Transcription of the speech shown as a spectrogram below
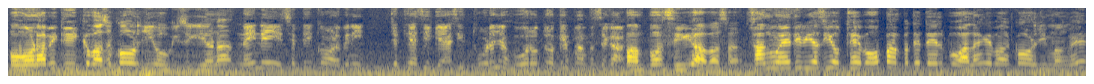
ਪਵਾਉਣਾ ਵੀ ਕੀ ਇੱਕ ਬਸ ਘੋਲ ਜੀ ਹੋ ਗਈ ਸੀਗੀ ਹਨਾ? ਨਹੀਂ ਨਹੀਂ ਸਿੱਧੀ ਘੋਲ ਵੀ ਨਹੀਂ। ਜਿੱਥੇ ਅਸੀਂ ਗਏ ਸੀ ਥੋੜਾ ਜਿਹਾ ਹੋਰ ਉਹ ਤੋਂ ਅੱਗੇ ਪੰਪ ਸੀਗਾ। ਪੰਪ ਸੀਗਾ ਬਸ। ਸਾਨੂੰ ਐ ਦੀ ਵੀ ਅਸੀਂ ਉੱਥੇ ਉਹ ਪੰਪ ਤੇ ਤੇਲ ਪਵਾ ਲਾਂਗੇ ਬਸ ਘੋਲ ਜੀ ਮੰਗੇ।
